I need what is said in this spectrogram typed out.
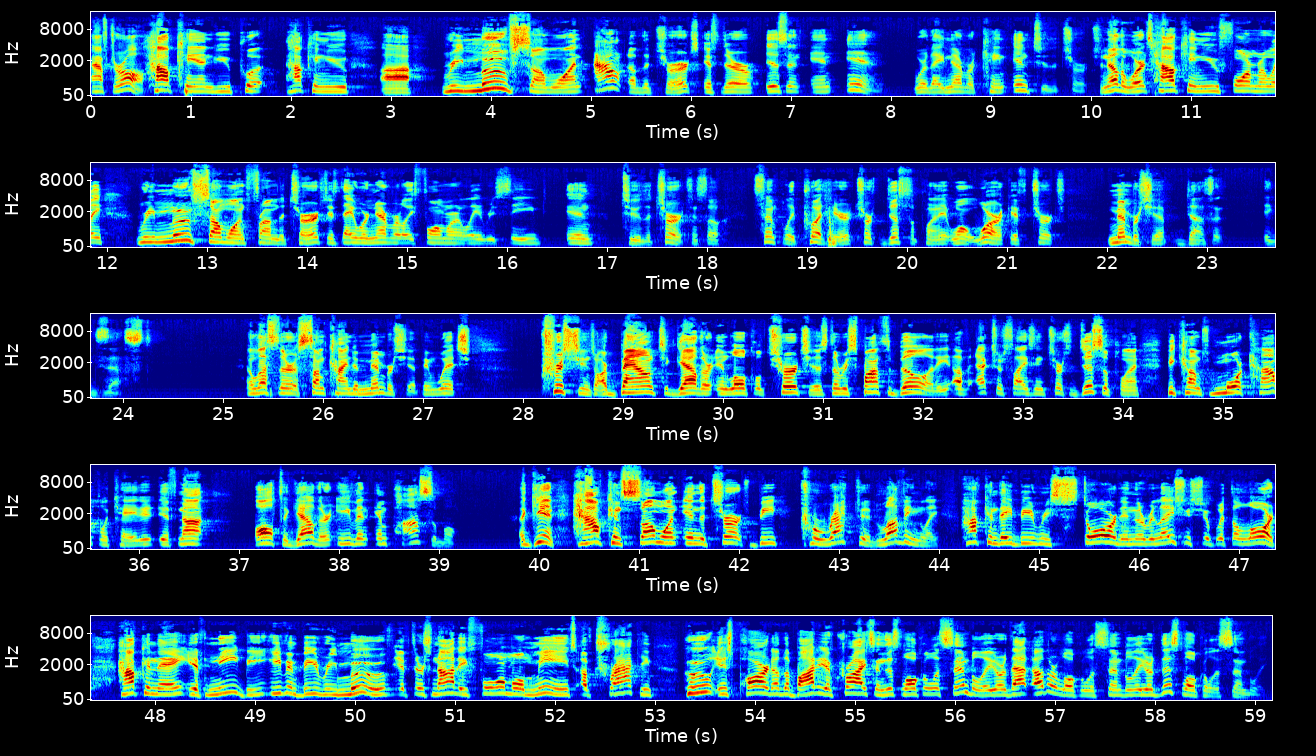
After all, how can you put, how can you uh, remove someone out of the church if there isn't an in where they never came into the church? In other words, how can you formally remove someone from the church if they were never really formally received into the church? And so simply put here, church discipline, it won't work if church membership doesn't exist. Unless there is some kind of membership in which Christians are bound together in local churches, the responsibility of exercising church discipline becomes more complicated, if not altogether even impossible. Again, how can someone in the church be corrected lovingly? How can they be restored in their relationship with the Lord? How can they, if need be, even be removed if there's not a formal means of tracking who is part of the body of Christ in this local assembly or that other local assembly or this local assembly?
